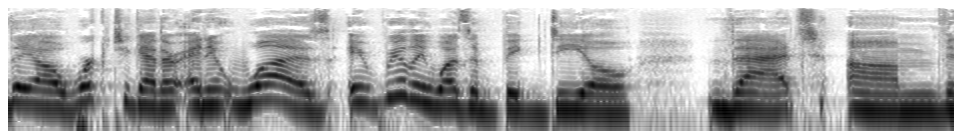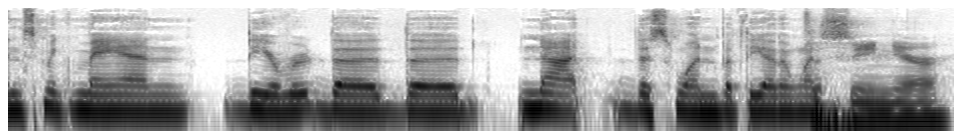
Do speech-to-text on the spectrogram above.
they all work together and it was it really was a big deal that um Vince McMahon the the the not this one but the other one The senior,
